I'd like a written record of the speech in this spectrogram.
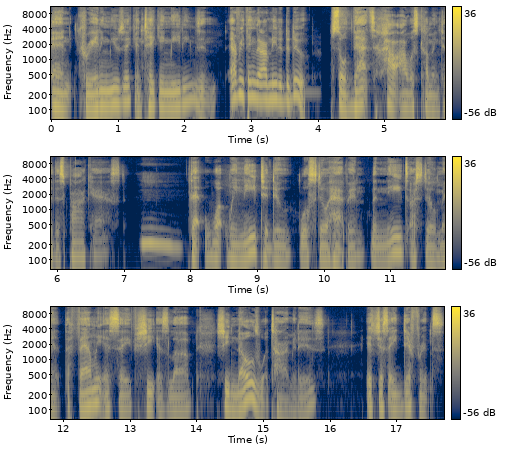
and creating music and taking meetings and everything that I've needed to do. So that's how I was coming to this podcast. Mm. That what we need to do will still happen. The needs are still met. The family is safe. She is loved. She knows what time it is. It's just a difference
